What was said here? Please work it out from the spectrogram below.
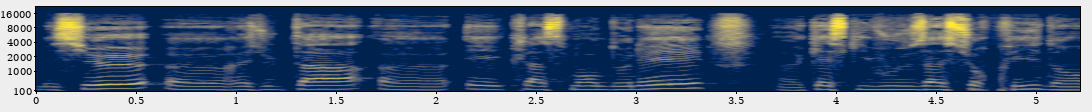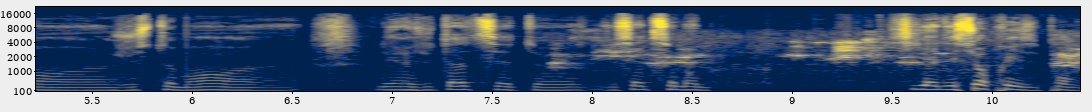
messieurs, euh, résultats euh, et classement donné. Euh, Qu'est-ce qui vous a surpris dans justement les résultats de cette, de cette semaine? S'il y a des surprises pour vous.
